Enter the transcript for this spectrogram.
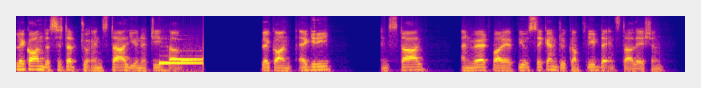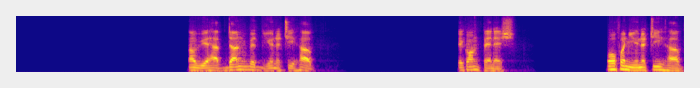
Click on the setup to install Unity Hub. Click on agree, install, and wait for a few seconds to complete the installation. Now we have done with Unity Hub. Click on finish. Open Unity Hub.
